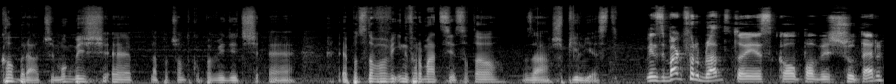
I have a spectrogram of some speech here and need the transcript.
Cobra. Czy mógłbyś e, na początku powiedzieć e, podstawowe informacje, co to za szpil jest? Więc Back 4 Blood to jest koopowy shooter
